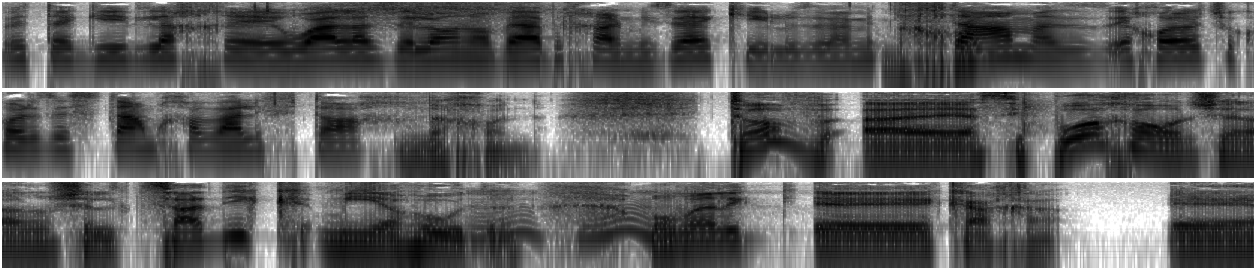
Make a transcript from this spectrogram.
ותגיד לך, אה, וואלה, זה לא נובע בכלל מזה, כאילו, זה באמת נכון. סתם, אז יכול להיות שכל זה סתם חבל לפתוח. נכון. טוב, אה, הסיפור האחרון שלנו של צדיק מיהוד. Mm-hmm. הוא אומר לי אה, ככה, אה,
